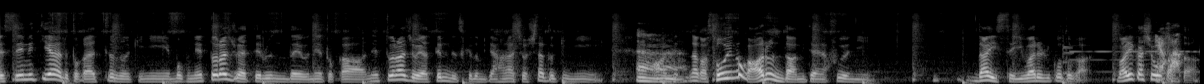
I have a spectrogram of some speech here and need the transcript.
SNTR とかやってた時に、僕ネットラジオやってるんだよねとか、ネットラジオやってるんですけどみたいな話をした時に、あうんなんかそういうのがあるんだみたいな風に、第一声言われることが、わりかし多かった。わ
